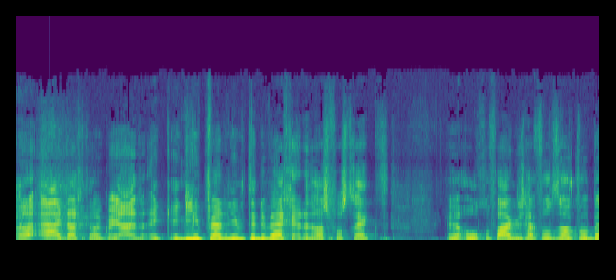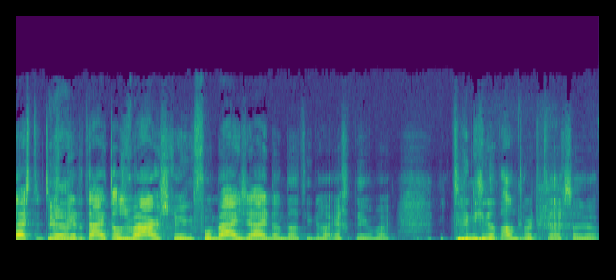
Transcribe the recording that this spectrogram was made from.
Maar hij dacht ook, ja, ik, ik liep verder niemand in de weg. En dat was volstrekt eh, ongevaarlijk. Dus hij vond het ook wel best. Het is Ja. meer dat hij het als waarschuwing voor mij zei... dan dat hij nou echt dingen... Maar toen hij dat antwoord kreeg, zo.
